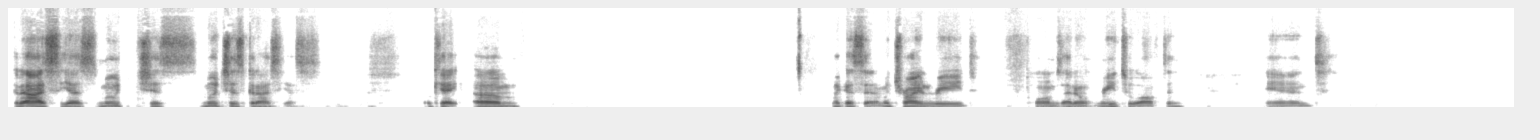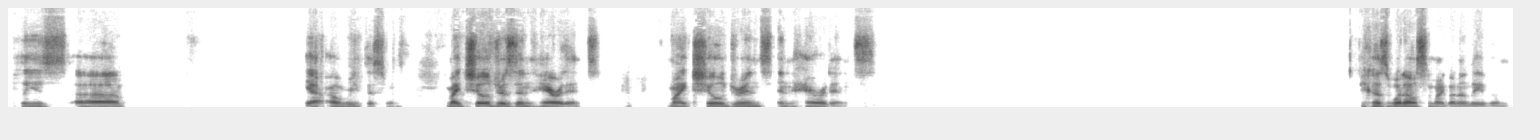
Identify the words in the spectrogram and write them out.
Gracias, muchas, muchas gracias. Okay, um, like I said, I'm gonna try and read poems I don't read too often. And please, uh, yeah, I'll read this one. My children's inheritance. My children's inheritance. because what else am I going to leave them?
